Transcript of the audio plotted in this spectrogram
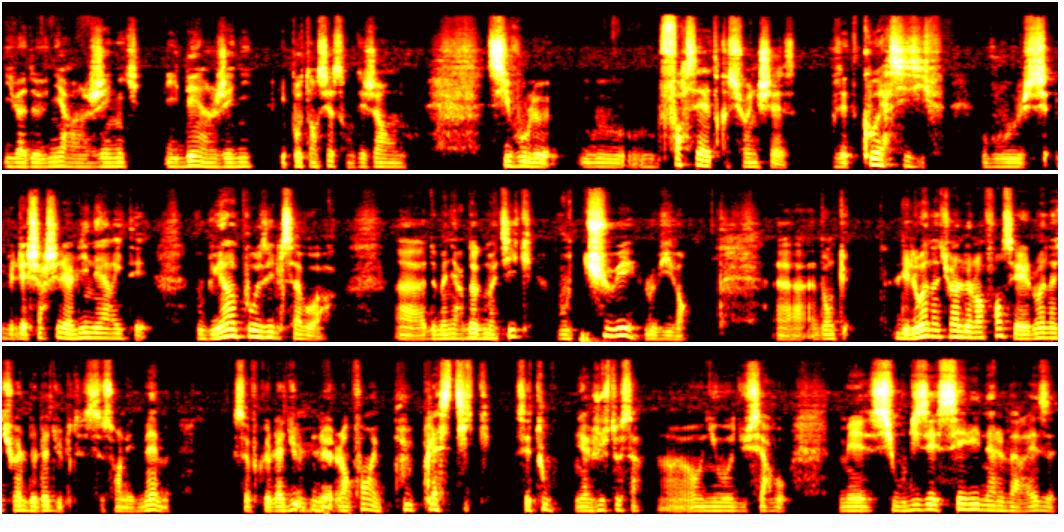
il va devenir un génie. Il est un génie. Les potentiels sont déjà en nous. Si vous le, vous, le forcez à être sur une chaise, vous êtes coercitif, vous allez chercher la linéarité, vous lui imposez le savoir euh, de manière dogmatique, vous tuez le vivant. Euh, donc les lois naturelles de l'enfant, c'est les lois naturelles de l'adulte. Ce sont les mêmes. Sauf que Mhm. l'enfant est plus plastique. C'est tout. Il y a juste ça euh, au niveau du cerveau. Mais si vous lisez Céline Alvarez,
